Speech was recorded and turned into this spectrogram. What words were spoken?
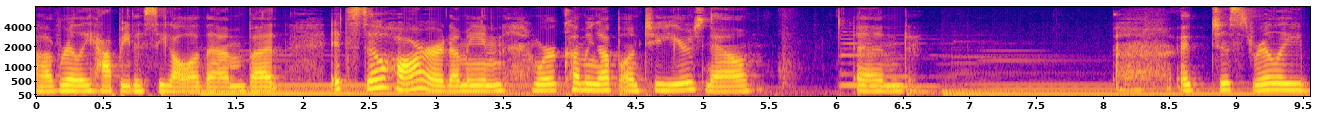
uh, really happy to see all of them. But it's still hard. I mean, we're coming up on two years now, and it just really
